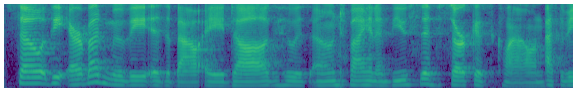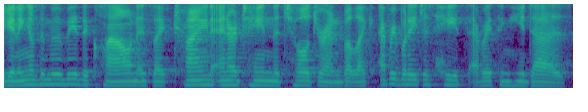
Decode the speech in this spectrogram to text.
So, the Airbud movie is about a dog who is owned by an abusive circus clown. At the beginning of the movie, the clown is like trying to entertain the children, but like everybody just hates everything he does.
